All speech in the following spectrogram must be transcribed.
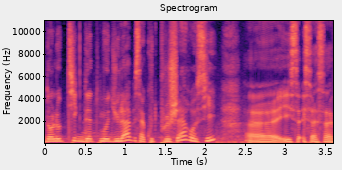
dans l'optique d'être modulables. Ça coûte plus cher aussi. et ça, ça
